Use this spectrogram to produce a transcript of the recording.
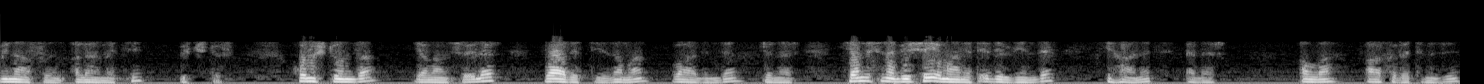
münafığın alameti üçtür. Konuştuğunda yalan söyler, vaat ettiği zaman vaadinden döner. Kendisine bir şey emanet edildiğinde ihanet eder. Allah akıbetimizi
